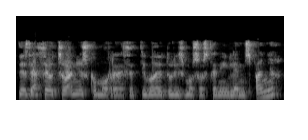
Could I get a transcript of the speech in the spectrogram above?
desde hace ocho años como receptivo de turismo sostenible en España.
